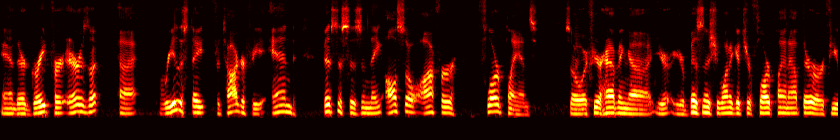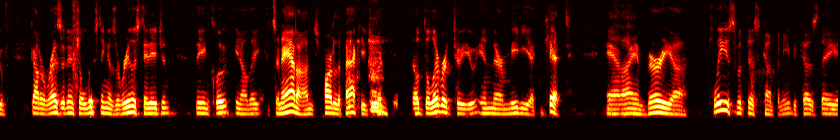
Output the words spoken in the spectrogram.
and they're great for Arizona uh, real estate photography and businesses. And they also offer floor plans. So if you're having uh, your your business, you want to get your floor plan out there, or if you've got a residential listing as a real estate agent, they include, you know, they it's an add-on, it's part of the package, but they'll deliver it to you in their media kit. And I am very uh, pleased with this company because they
